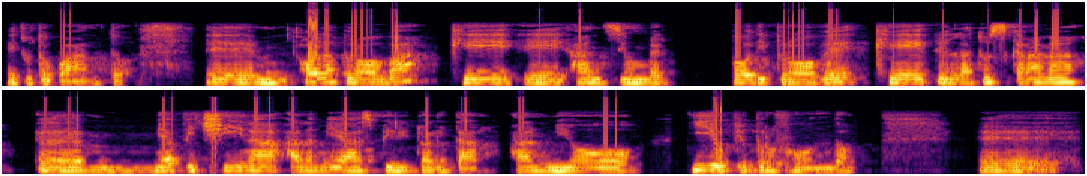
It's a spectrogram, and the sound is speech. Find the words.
e tutto quanto. Eh, ho la prova che, eh, anzi un bel po' di prove, che la Toscana eh, mi avvicina alla mia spiritualità, al mio io più profondo. Eh,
